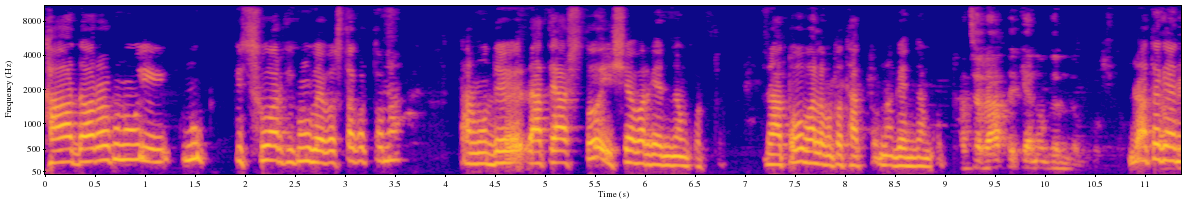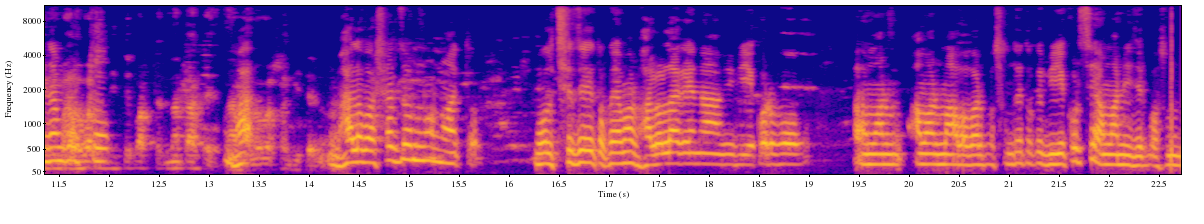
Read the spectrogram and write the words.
খাওয়া দাওয়ার কোনো কোনো কিছু আর কি কোনো ব্যবস্থা করতো না। তার মধ্যে রাতে আসতো এসে আবার গ্যাঞ্জাম করতো। রাতেও ভালো মতো থাকতো না গ্যাঞ্জাম করতো। আচ্ছা রাতে কেন করতো? রাতে গ্যাঞ্জাম করতো? ভালোবাসার জন্য নয়তো বলছে যে তোকে আমার ভালো লাগে না আমি বিয়ে করব। আমার আমার মা বাবার পছন্দে তোকে বিয়ে করছি আমার নিজের পছন্দ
